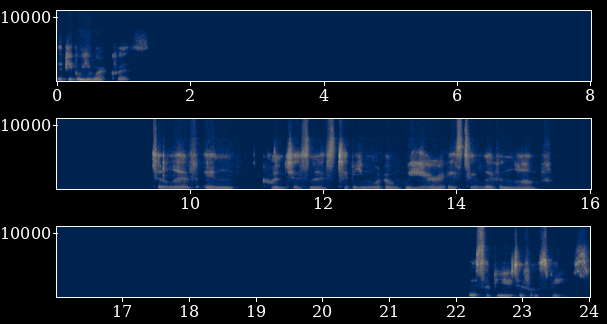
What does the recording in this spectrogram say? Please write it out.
the people you work with. To live in consciousness, to be more aware, is to live in love. It's a beautiful space.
